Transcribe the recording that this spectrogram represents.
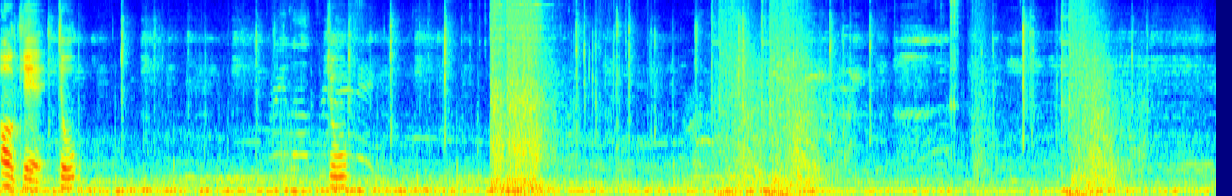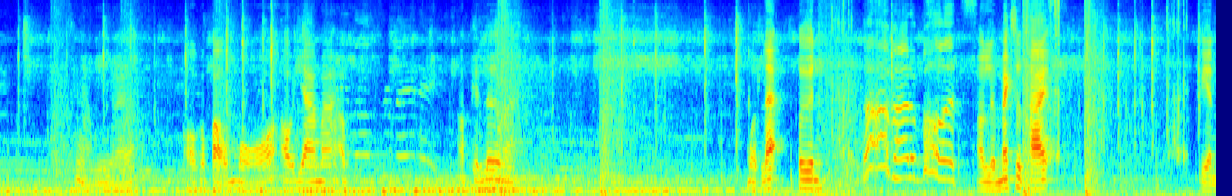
โอเค จุกจุก มีอะไรแล้วเอากระเป๋าหมอเอายามาเอาเอาเพลเลอร์มา หมดแล้วปืนเอาเหลือแม็กสุดท้าย เปลี่ยน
